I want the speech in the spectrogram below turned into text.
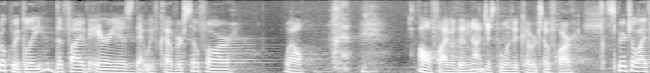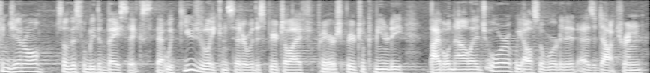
Real quickly, the five areas that we've covered so far, well, all five of them, not just the ones we've covered so far. Spiritual life in general, so this will be the basics that we usually consider with the spiritual life prayer, spiritual community, Bible knowledge, or we also worded it as doctrine,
